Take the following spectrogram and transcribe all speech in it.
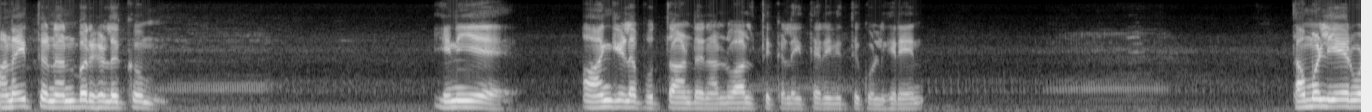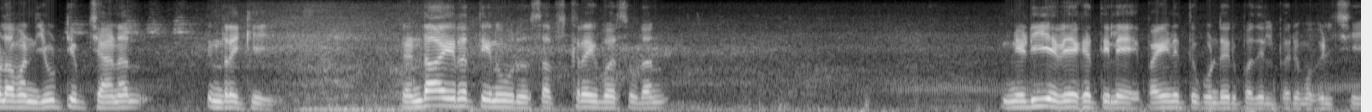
அனைத்து நண்பர்களுக்கும் இனிய ஆங்கில புத்தாண்டு நல்வாழ்த்துக்களை தெரிவித்துக் கொள்கிறேன். தமிழ் ஏர்வுளவன் யூடியூப் சேனல் இன்றைக்கு ரெண்டாயிரத்தி நூறு சப்ஸ்கிரைபர்ஸுடன் நெடிய வேகத்திலே பயணித்து கொண்டிருப்பதில் பெருமகிழ்ச்சி.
